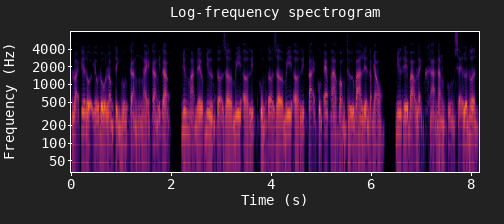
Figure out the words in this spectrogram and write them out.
loại kia đội yếu đổ lòng tình huống càng ngày càng ít gặp, nhưng mà nếu như tờ giờ Mi ở lit cùng tờ giờ Mi ở lit tại cúp FA vòng thứ ba liền gặp nhau, như thế bạo lệnh khả năng cũng sẽ lớn hơn.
